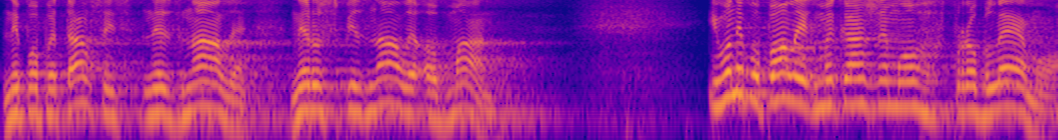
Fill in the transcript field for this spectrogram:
не попитавшись, не знали, не розпізнали обман. І вони попали, як ми кажемо, в проблему.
